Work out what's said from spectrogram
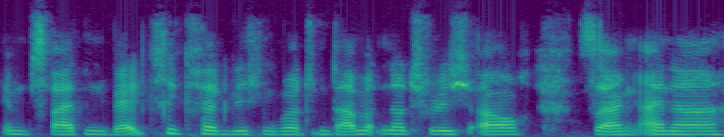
im Zweiten Weltkrieg verglichen wird und damit natürlich auch sozusagen eine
